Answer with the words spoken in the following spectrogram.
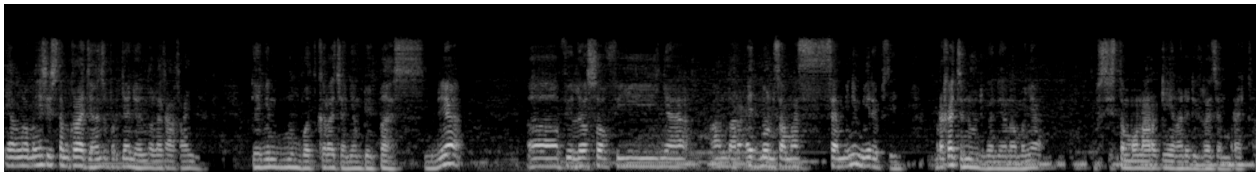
yang namanya sistem kerajaan seperti yang dianut oleh kakaknya. Dia ingin membuat kerajaan yang bebas. Sebenarnya uh, filosofinya antara Edmund sama Sam ini mirip sih. Mereka jenuh dengan yang namanya sistem monarki yang ada di kerajaan mereka.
